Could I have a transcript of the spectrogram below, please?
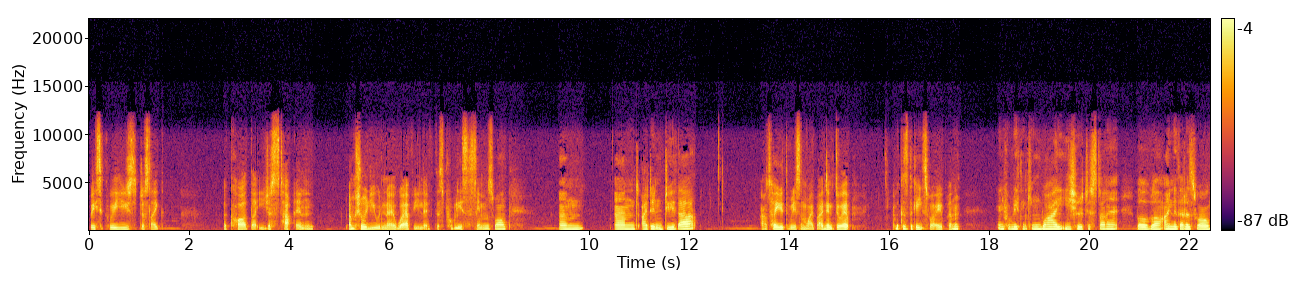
Basically, use just like a card that you just tap in I'm sure you would know wherever you live, this probably is the same as well. Um, and I didn't do that. I'll tell you the reason why, but I didn't do it because the gates were open. And you're probably thinking, why? You should have just done it. Blah blah blah. I know that as well,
